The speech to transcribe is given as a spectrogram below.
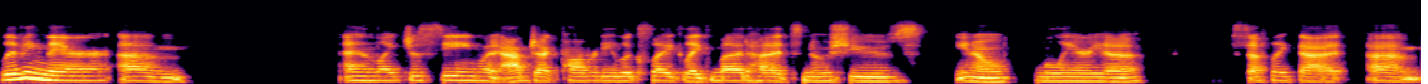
living there, um, and like just seeing what abject poverty looks like, like mud huts, no shoes, you know, malaria, stuff like that. Um,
